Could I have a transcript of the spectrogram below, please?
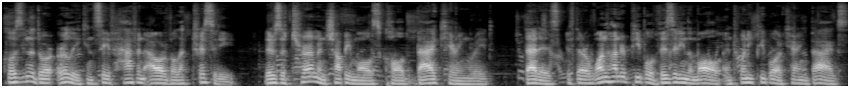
Closing the door early can save half an hour of electricity. There's a term in shopping malls called bag carrying rate. That is, if there are 100 people visiting the mall and 20 people are carrying bags,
